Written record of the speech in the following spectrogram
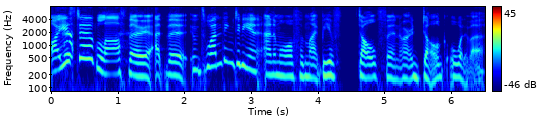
I used to laugh though at the. It's one thing to be an animal and like be a dolphin or a dog or whatever,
